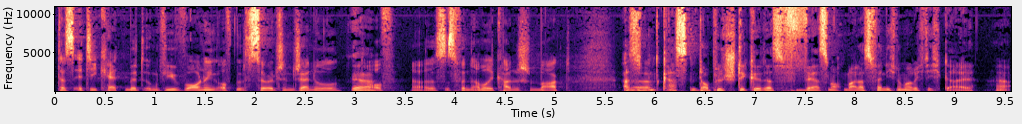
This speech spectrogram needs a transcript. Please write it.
das Etikett mit irgendwie Warning of the Surgeon General Ja. drauf. Ja, das ist für den amerikanischen Markt. Also Äh. ein Kasten Doppelsticke, das wär's nochmal. Das fände ich nochmal richtig geil. Ja.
